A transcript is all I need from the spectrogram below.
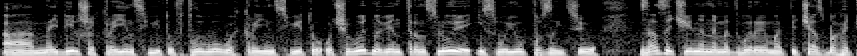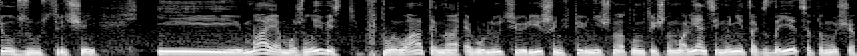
а, найбільших країн світу, впливових країн світу. Очевидно, він транслює і свою позицію за зачиненими дверима під час багатьох зустрічей. І має можливість впливати на еволюцію рішень в північно-атлантичному альянсі. Мені так здається, тому що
